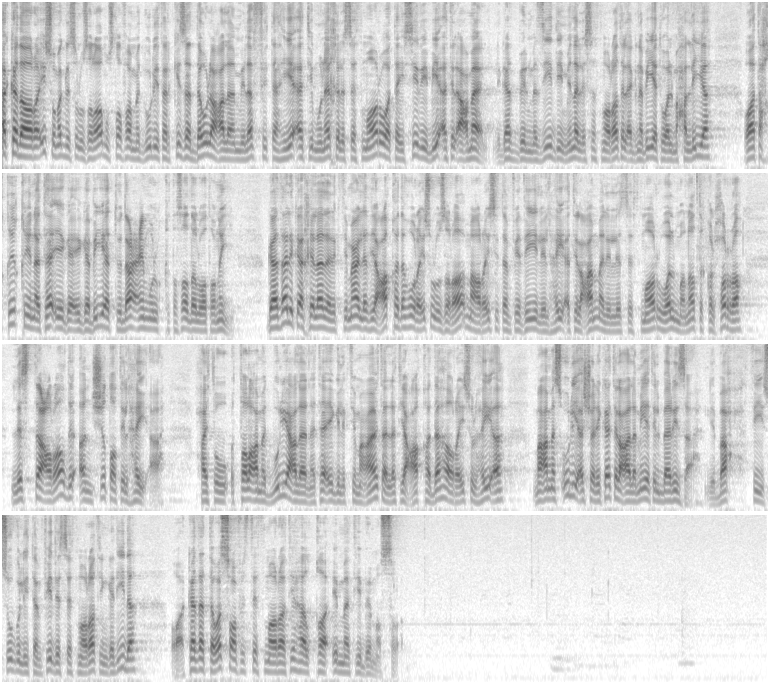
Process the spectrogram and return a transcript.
أكد رئيس مجلس الوزراء مصطفى مدبولي تركيز الدولة على ملف تهيئة مناخ الاستثمار وتيسير بيئة الأعمال لجذب المزيد من الاستثمارات الأجنبية والمحلية وتحقيق نتائج إيجابية تدعم الاقتصاد الوطني. جاء ذلك خلال الاجتماع الذي عقده رئيس الوزراء مع الرئيس التنفيذي للهيئة العامة للاستثمار والمناطق الحرة لاستعراض أنشطة الهيئة حيث اطلع مدبولي على نتائج الاجتماعات التي عقدها رئيس الهيئة مع مسؤولي الشركات العالمية البارزة لبحث سبل تنفيذ استثمارات جديدة وكذا التوسع في استثماراتها القائمة بمصر.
